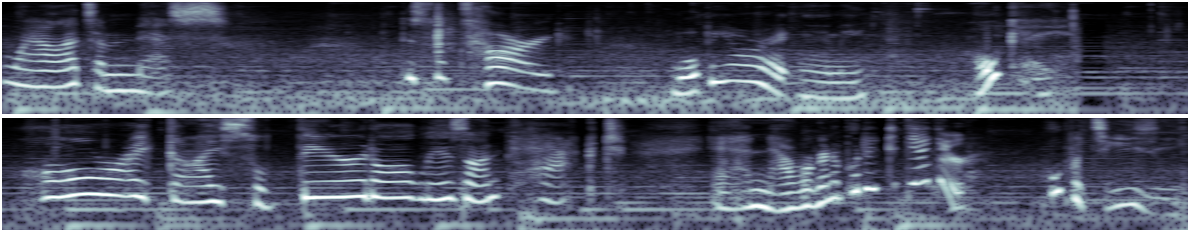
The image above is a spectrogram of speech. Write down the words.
Wow, that's a mess. This looks hard. We'll be alright, Mammy. Okay. Alright, guys, so there it all is unpacked. And now we're going to put it together. Hope it's easy.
